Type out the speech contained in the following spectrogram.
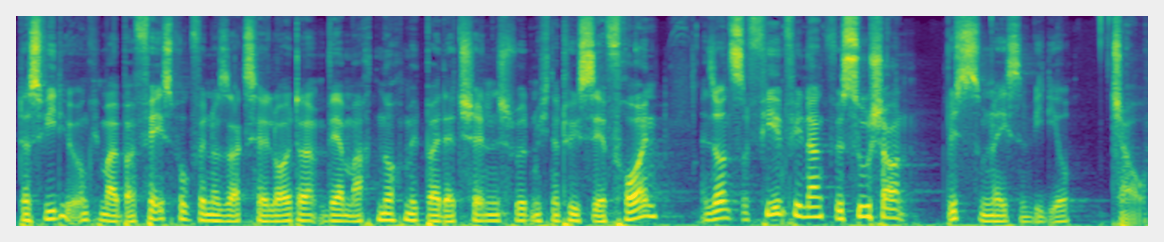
das Video irgendwie mal bei Facebook, wenn du sagst, hey Leute, wer macht noch mit bei der Challenge, würde mich natürlich sehr freuen. Ansonsten vielen, vielen Dank fürs Zuschauen. Bis zum nächsten Video. Ciao.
